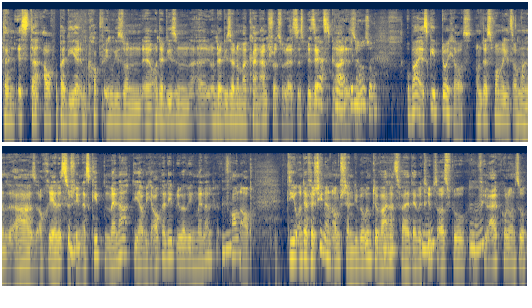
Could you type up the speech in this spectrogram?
dann ist da auch bei dir im Kopf irgendwie so ein äh, unter diesem äh, unter dieser Nummer kein Anschluss oder es ist besetzt gerade ja, genau so. so. Wobei es gibt durchaus und das wollen wir jetzt auch mal ah, auch realistisch Mhm. sehen. Es gibt Männer, die habe ich auch erlebt, überwiegend Männer, Mhm. Frauen auch, die unter verschiedenen Umständen die berühmte Weihnachtsfeier, der Betriebsausflug, viel Alkohol und so, Mhm.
